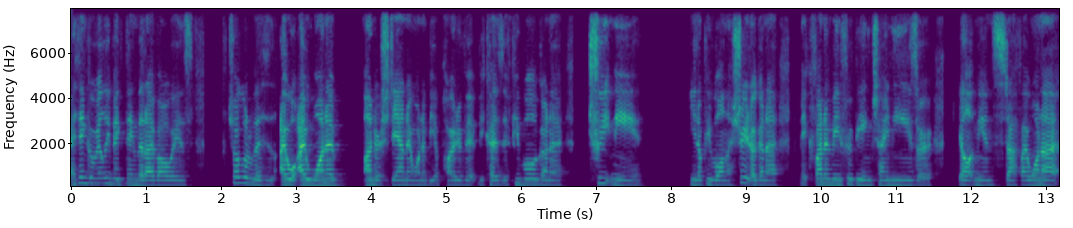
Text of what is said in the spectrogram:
I think a really big thing that I've always struggled with is I, I want to understand, I want to be a part of it because if people are going to treat me, you know, people on the street are going to make fun of me for being Chinese or yell at me and stuff. I want to,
